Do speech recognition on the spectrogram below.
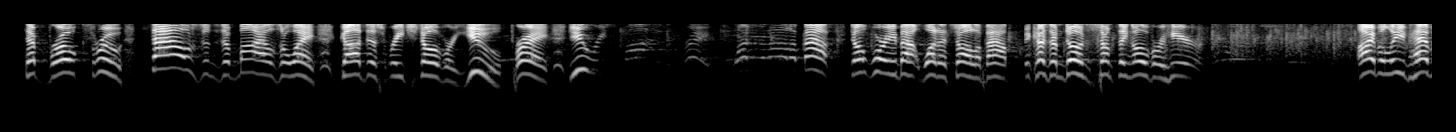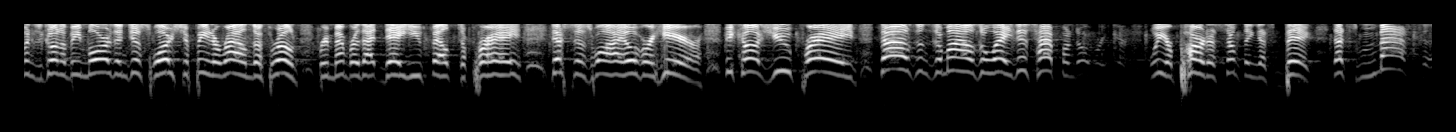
that broke through thousands of miles away. God just reached over. You pray. You responded and prayed. What's it all about? Don't worry about what it's all about because I'm doing something over here. I believe heaven's going to be more than just worshiping around the throne. Remember that day you felt to pray? This is why over here, because you prayed thousands of miles away, this happened over here. We are part of something that's big, that's massive.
